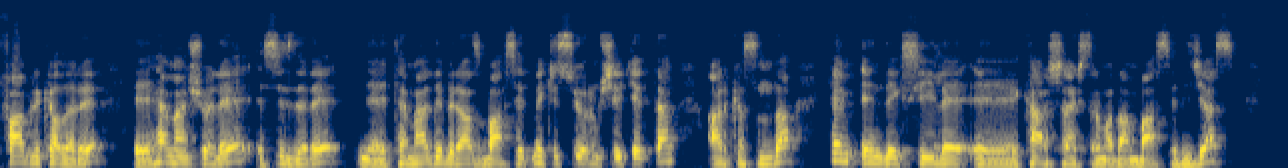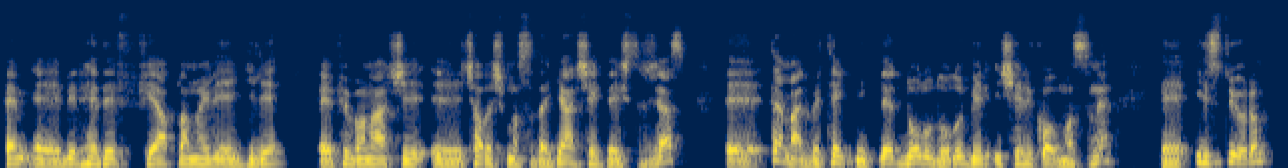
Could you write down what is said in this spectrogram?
Fabrikaları. Hemen şöyle sizlere temelde biraz bahsetmek istiyorum şirketten. Arkasında hem endeksiyle karşılaştırmadan bahsedeceğiz. Hem bir hedef fiyatlama ile ilgili e, Fibonacci e, çalışması da gerçekleştireceğiz. E, temel ve teknikle dolu dolu bir içerik olmasını istiyorum.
